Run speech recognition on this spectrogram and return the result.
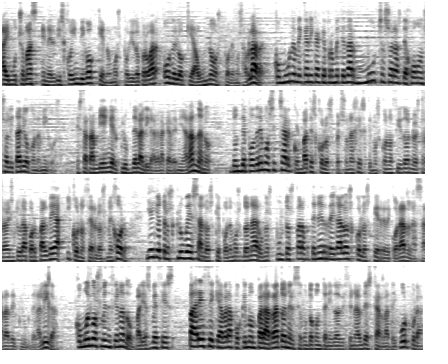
Hay mucho más en el disco Índigo que no hemos podido probar o de lo que aún no os podemos hablar, como una mecánica que promete dar muchas horas de juego en solitario con amigos. Está también el club de la Liga de la Academia Arándano, donde podremos echar combates con los personajes que hemos conocido en nuestra aventura por Paldea y conocerlos mejor. Y hay otros clubes a los que podemos donar unos puntos para obtener regalos con los que redecorar la sala del club de la Liga. Como hemos mencionado varias veces, parece que habrá Pokémon para rato en el segundo contenido adicional de Escarlata y Púrpura.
